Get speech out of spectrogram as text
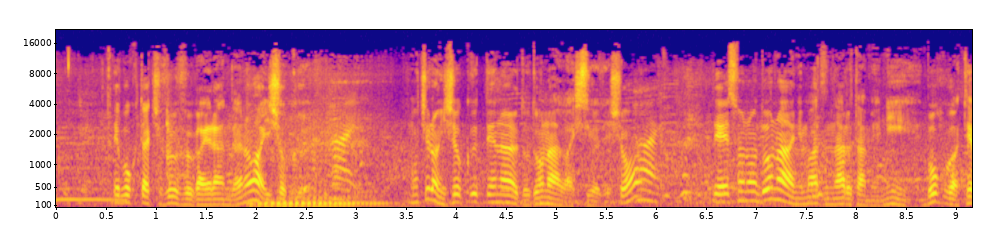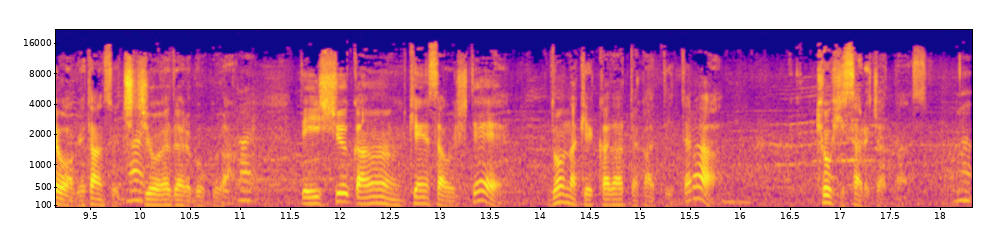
うん。で僕たち夫婦が選んだのは移植。はいもちろん移植ってなるとドナーが必要でしょ、はい。でそのドナーにまずなるために僕が手を挙げたんですよ。父親である僕が、はい。で1週間検査をしてどんな結果だったかって言ったら拒否されちゃったんですはい。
